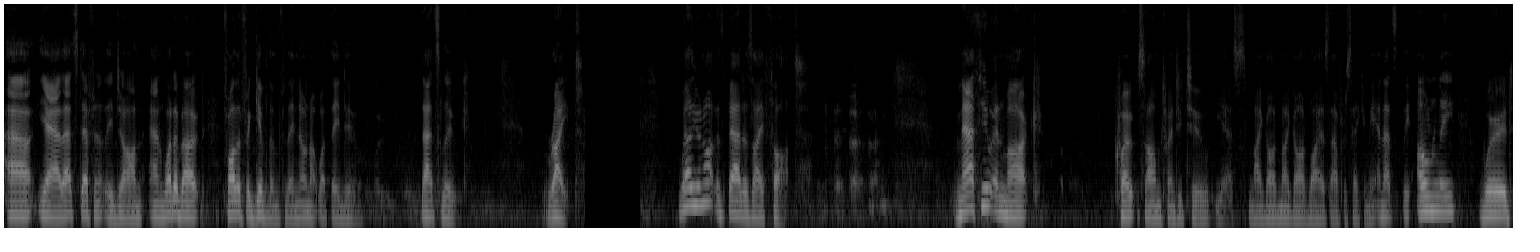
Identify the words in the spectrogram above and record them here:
Uh, yeah, that's definitely John. And what about, Father, forgive them, for they know not what they do? That's Luke. Right. Well, you're not as bad as I thought. Matthew and Mark quote Psalm 22, yes, my God, my God, why hast thou forsaken me? And that's the only word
